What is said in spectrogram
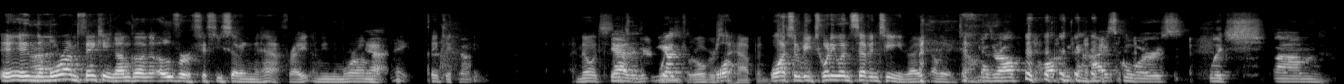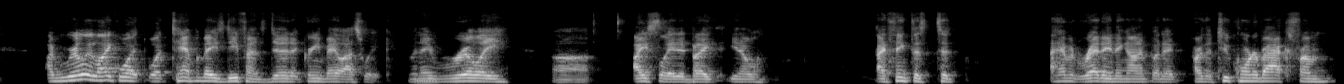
And, and the Uh, more I'm thinking, I'm going over 57 and a half, right? I mean, the more I'm Yeah. thinking. I know it's, Yeah, it's weird you waiting for overs Wa- to happen. Watch it be 21-17, right? I'll be like, You guys are all, all picking high scores, which um, I really like what what Tampa Bay's defense did at Green Bay last week. I mean, they really uh, isolated, but I, you know, I think this to. I haven't read anything on it, but it, are the two cornerbacks from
